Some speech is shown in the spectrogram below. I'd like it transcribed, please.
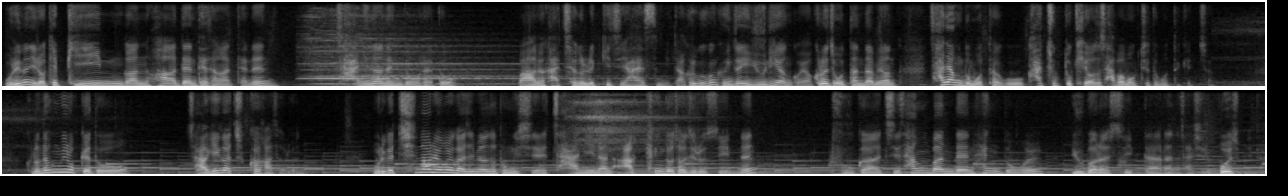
우리는 이렇게 비인간화된 대상한테는 잔인한 행동을 해도 마음의 가책을 느끼지 않습니다. 그리고 그건 굉장히 유리한 거예요. 그러지 못한다면 사냥도 못하고 가축도 키워서 잡아먹지도 못했겠죠. 그런데 흥미롭게도 자기가축화 가설은 우리가 친화력을 가지면서 동시에 잔인한 악행도 저지를 수 있는 두 가지 상반된 행동을 유발할 수 있다라는 사실을 보여줍니다.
